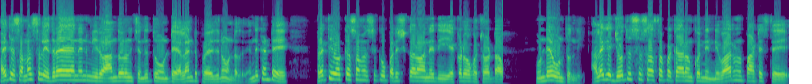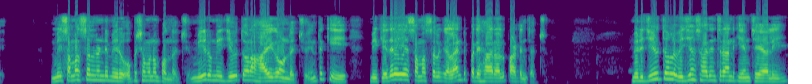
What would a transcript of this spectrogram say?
అయితే సమస్యలు ఎదురయ్యాయని మీరు ఆందోళన చెందుతూ ఉంటే ఎలాంటి ప్రయోజనం ఉండదు. ఎందుకంటే ప్రతి ఒక్క సమస్యకు పరిష్కారం అనేది ఎక్కడో ఒక చోట ఉండే ఉంటుంది. అలాగే జ్యోతిష శాస్త్ర ప్రకారం కొన్ని నివారణలు పాటిస్తే మీ సమస్యల నుండి మీరు ఉపశమనం పొందొచ్చు. మీరు మీ జీవితంలో హాయిగా ఉండొచ్చు. ఇంతకీ మీకు ఎదురయ్యే సమస్యలకు ఎలాంటి పరిహారాలు పాటించవచ్చు మీరు జీవితంలో విజయం సాధించడానికి ఏం చేయాలి?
